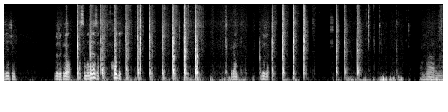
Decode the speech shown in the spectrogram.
Між іншим, дуже кльово. Самолеза входить. Прям дуже гарно.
